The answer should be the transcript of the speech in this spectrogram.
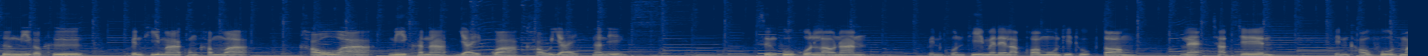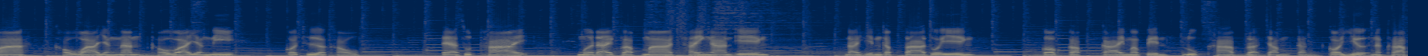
ซึ่งนี่ก็คือเป็นที่มาของคำว่า เขาว่ามีขนาดใหญ่กว่าเขาใหญ่นั่นเอง ซึ่งผู้คนเหล่านั้นเป็นคนที่ไม่ได้รับข้อมูลที่ถูกต้อง และชัดเจน เห็นเขาพูดมา เขาว่าอย่างนั้น เขาว่าอย่างนี้ก็เชื่อเขา แต่สุดท้ายเมื่อได้กลับมาใช้งานเอง ได้เห็นกับตาตัวเอง ก็กลับกลายมาเป็นลูกค้าประจำกันก็เยอะนะครับ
